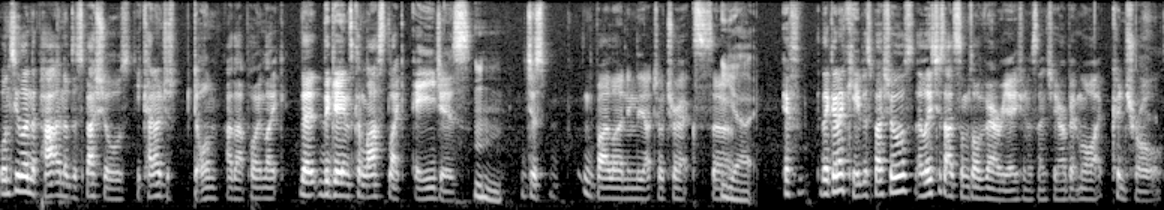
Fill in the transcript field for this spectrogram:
once you learn the pattern of the specials, you kind of just done at that point. Like the the games can last like ages Mhm. just by learning the actual tricks. So Yeah. If they're gonna keep the specials, at least just add some sort of variation, essentially, or a bit more like control,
